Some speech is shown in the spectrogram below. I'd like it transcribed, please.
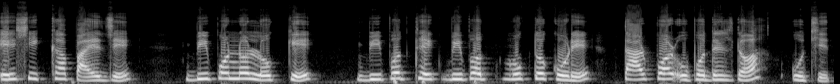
এই শিক্ষা পাই যে বিপন্ন লোককে বিপদ থেকে বিপদ মুক্ত করে তারপর উপদেশ দেওয়া উচিত।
